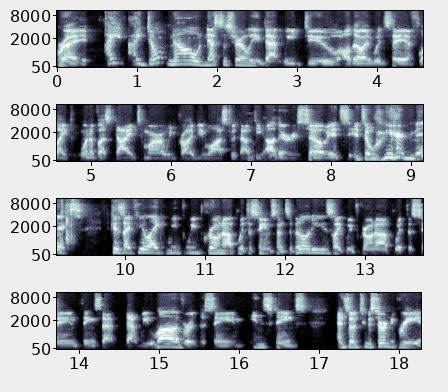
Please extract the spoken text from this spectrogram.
Right. I I don't know necessarily that we do. Although I would say if like one of us died tomorrow, we'd probably be lost without the other. So it's it's a weird mix because I feel like we've we've grown up with the same sensibilities, like we've grown up with the same things that that we love or the same instincts. And so to a certain degree,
